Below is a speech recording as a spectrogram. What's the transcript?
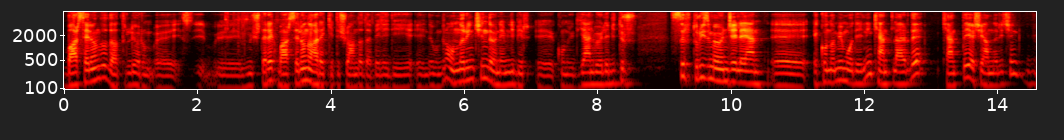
Barcelona'da da hatırlıyorum e, e, müşterek Barcelona hareketi şu anda da belediyeyi elinde bulunduran onların için de önemli bir e, konuydu. Yani böyle bir tür sırf turizmi önceleyen e, ekonomi modelinin kentlerde kentte yaşayanlar için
